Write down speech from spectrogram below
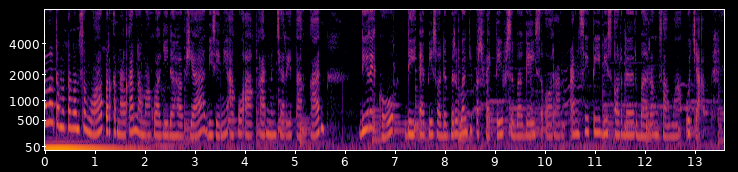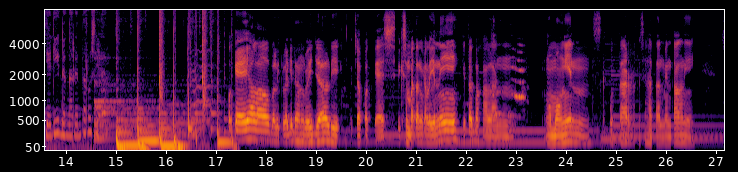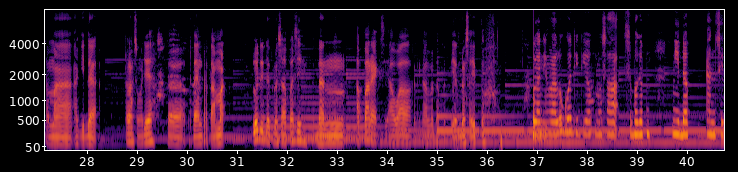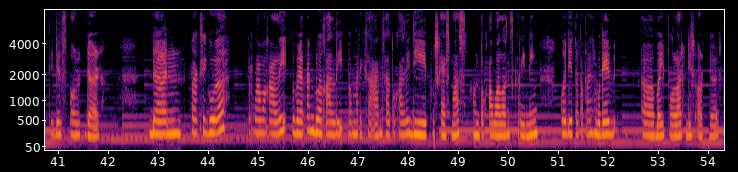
Halo teman-teman semua, perkenalkan nama aku Agida Hafsya. Di sini aku akan menceritakan diriku di episode berbagi perspektif sebagai seorang anxiety disorder bareng sama Ucap. Jadi dengerin terus ya. Oke, halo, balik lagi dengan gue Ijal di Ucap Podcast. Di kesempatan kali ini kita bakalan ngomongin seputar kesehatan mental nih sama Agida. Kita langsung aja ya ke pertanyaan pertama. Lu didiagnosa apa sih dan apa reaksi awal ketika lu dapet diagnosa itu? Bulan yang lalu gue didiagnosa sebagai ngidap anxiety disorder. Dan reaksi gue pertama kali sebenarnya kan dua kali pemeriksaan satu kali di puskesmas untuk awalan screening gue ditetapkan sebagai uh, bipolar disorder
